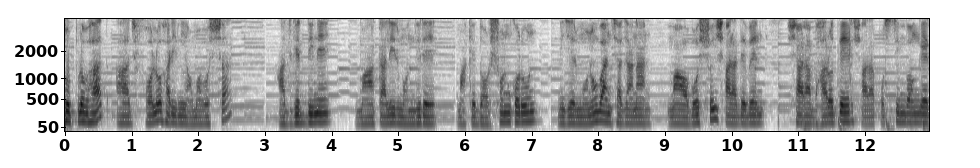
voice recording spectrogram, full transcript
সুপ্রভাত, আজ ফলহারিণী অমাবস্যা। আজকের দিনে মা কালীর মন্দিরে মাকে দর্শন করুন, নিজের মনোবাঞ্ছা জানান, মা অবশ্যই সাড়া দেবেন। সারা ভারতের, সারা পশ্চিমবঙ্গের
